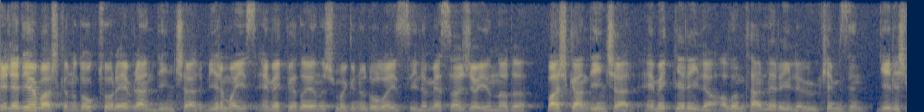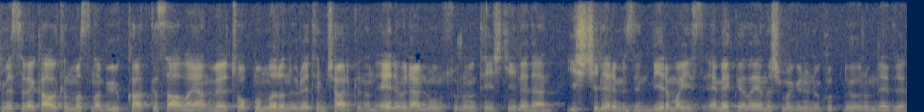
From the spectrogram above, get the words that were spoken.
Belediye Başkanı Doktor Evren Dinçer 1 Mayıs Emek ve Dayanışma Günü dolayısıyla mesaj yayınladı. Başkan Dinçer, emekleriyle, alın terleriyle ülkemizin gelişmesi ve kalkınmasına büyük katkı sağlayan ve toplumların üretim çarkının en önemli unsurunu teşkil eden işçilerimizin 1 Mayıs Emek ve Dayanışma Günü'nü kutluyorum dedi.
